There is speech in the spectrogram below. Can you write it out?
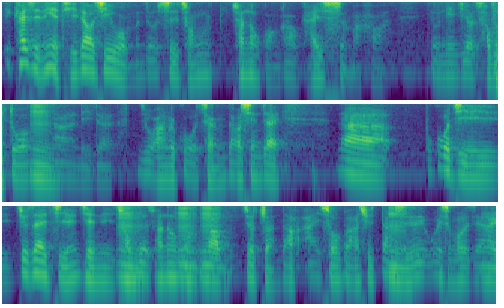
一开始你也提到，其实我们都是从传统广告开始嘛，哈，因为年纪又差不多，嗯。那你的入行的过程到现在，那不过几就在几年前，你从这传统广告就转到爱收吧去，当时为什么会有这样的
